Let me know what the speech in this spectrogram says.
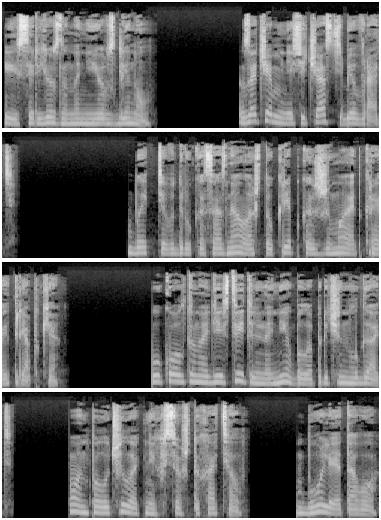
и серьезно на нее взглянул. Зачем мне сейчас тебе врать? Бетти вдруг осознала, что крепко сжимает край тряпки. У Колтона действительно не было причин лгать. Он получил от них все, что хотел. Более того,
